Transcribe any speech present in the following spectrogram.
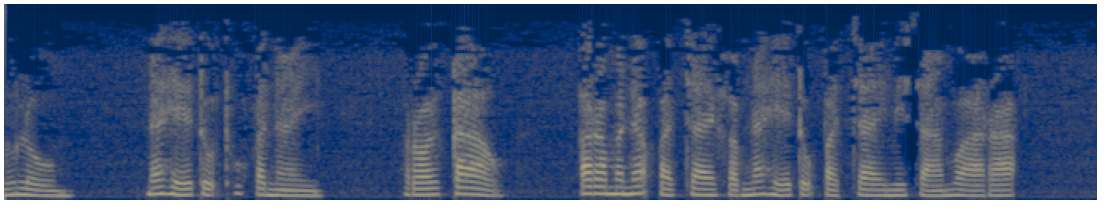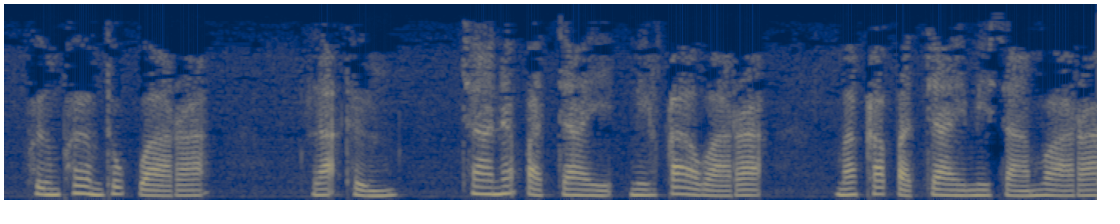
นุโลมนเหตุทุกนัยร้อยเก้า อารมณปัจจัยกับนเหตุปัจจัยมีสามวาระ พึงเพิ่มทุกวาระ ละถึง ชานะปัจจัยมีเก้าวาระมัคคปัจจัยมีสามวาระ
